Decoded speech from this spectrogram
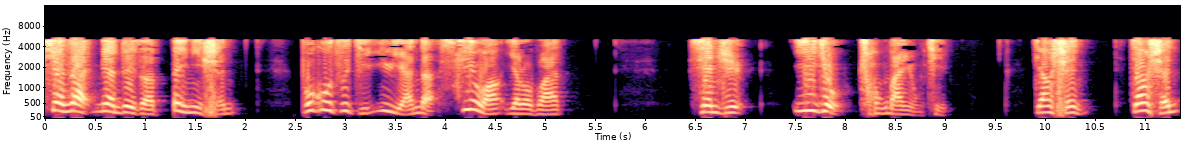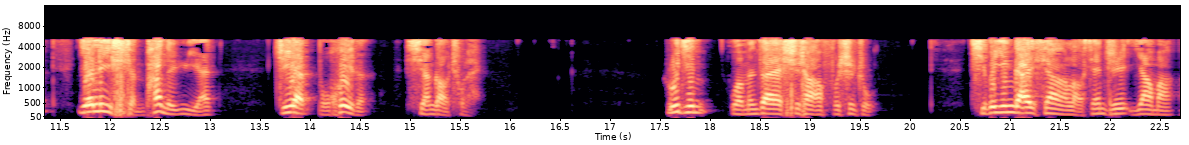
现在面对着背逆神、不顾自己预言的新王耶罗波安，先知依旧充满勇气，将神将神严厉审判的预言直言不讳的宣告出来。如今我们在世上服侍主，岂不应该像老先知一样吗？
